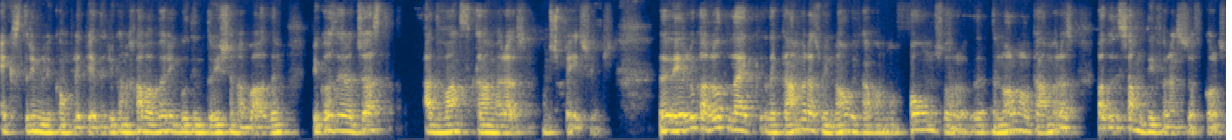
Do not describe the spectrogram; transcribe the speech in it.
extremely complicated. You can have a very good intuition about them because they are just advanced cameras on spaceships. They look a lot like the cameras we know we have on phones or the, the normal cameras, but with some differences, of course.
